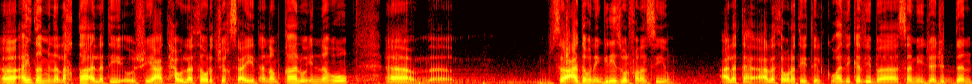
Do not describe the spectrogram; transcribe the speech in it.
أيضا من الأخطاء التي أشيعت حول ثورة الشيخ سعيد أنهم قالوا إنه آه، آه، ساعده الإنجليز والفرنسيون على على ثورته تلك. وهذه كذبة سمجه جدا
